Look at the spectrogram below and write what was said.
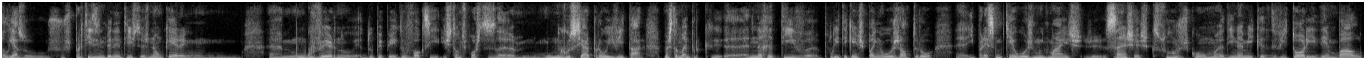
aliás, os, os, partidos independentistas não querem um, um, governo do PP e do Vox e, estão dispostos a negociar para o evitar, mas também porque a narrativa política em Espanha hoje alterou uh, e parece-me que é hoje muito mais Sanchez que surge com uma dinâmica de vitória e de embalo,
